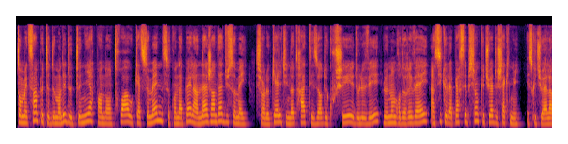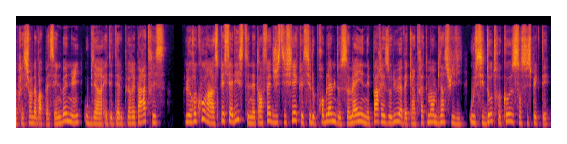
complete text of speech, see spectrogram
ton médecin peut te demander de tenir pendant 3 ou 4 semaines ce qu'on appelle un agenda du sommeil, sur lequel tu noteras tes heures de coucher et de lever, le nombre de réveils, ainsi que la perception que tu as de chaque nuit. Est-ce que tu as l'impression d'avoir passé une bonne nuit Ou bien était-elle peu réparatrice? Le recours à un spécialiste n'est en fait justifié que si le problème de sommeil n'est pas résolu avec un traitement bien suivi, ou si d'autres causes sont suspectées.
